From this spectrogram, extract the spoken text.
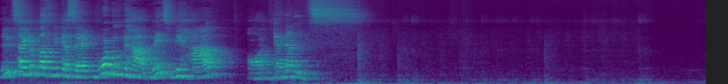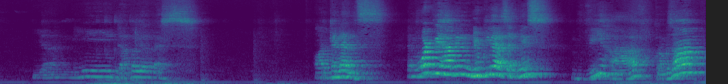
In cytoplasmic asset, what do we We have organelles. N-E-double-L-S. Organelles. And what we have in nuclear asset means we have chromosome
